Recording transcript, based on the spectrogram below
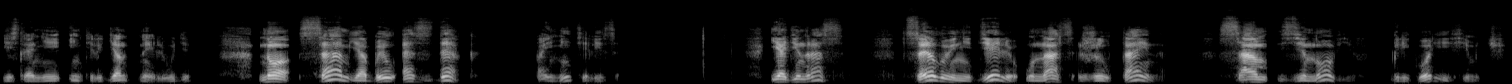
если они интеллигентные люди. Но сам я был эсдек, поймите, Лиза. И один раз, целую неделю у нас жил тайно сам Зиновьев Григорий Ефимович.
